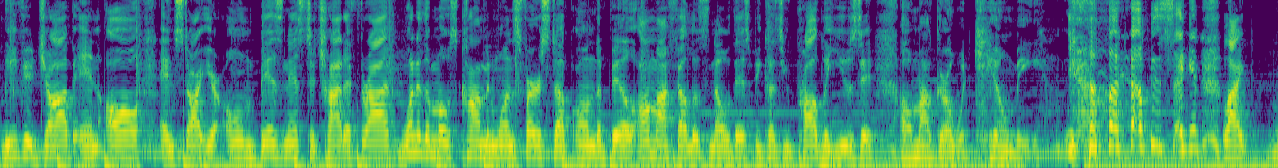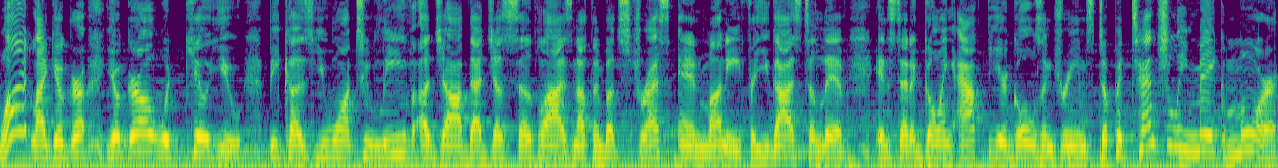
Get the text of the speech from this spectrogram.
leave your job in all and start your own business to try to thrive. One of the most common ones first up on the bill. All my fellas know this because you probably used it. Oh, my girl would kill me. You know what I was saying? Like, what? Like your girl your girl would kill you because you want to leave a job that just supplies nothing but stress and money for you guys to live instead of going after your goals and dreams to potentially make more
